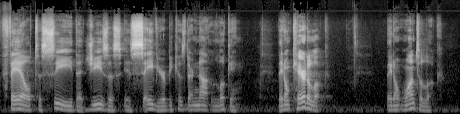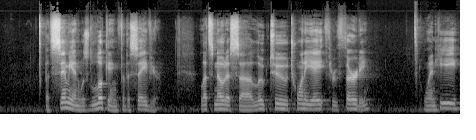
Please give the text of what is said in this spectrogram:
fail to see that Jesus is Savior because they're not looking. They don't care to look, they don't want to look. But Simeon was looking for the Savior. Let's notice uh, Luke 2 28 through 30. When he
